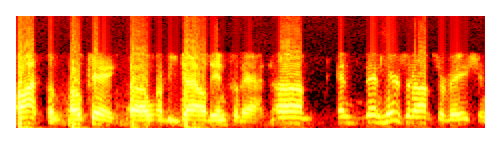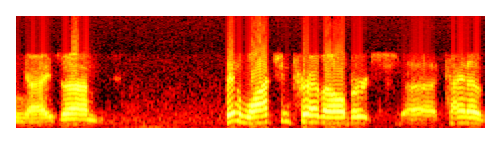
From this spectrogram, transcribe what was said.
Awesome. Okay. Uh, we'll be dialed in for that. Um, and then here's an observation, guys. Um, been watching Trev Alberts uh, kind of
